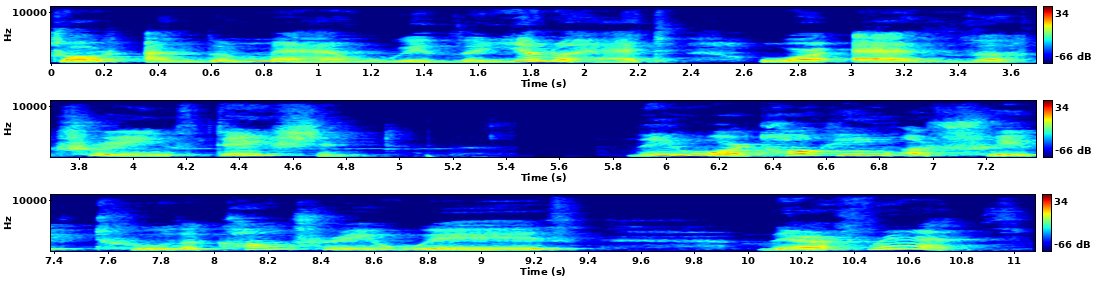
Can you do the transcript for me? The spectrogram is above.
George and the man with the yellow hat were at the train station. They were taking a trip to the country with their friends.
